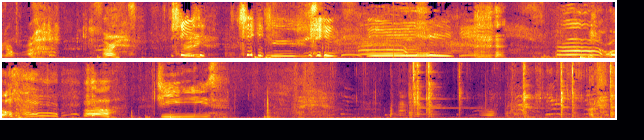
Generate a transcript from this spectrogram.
we go. All right. Ready? oh. oh. Jeez. Okay. Oh.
